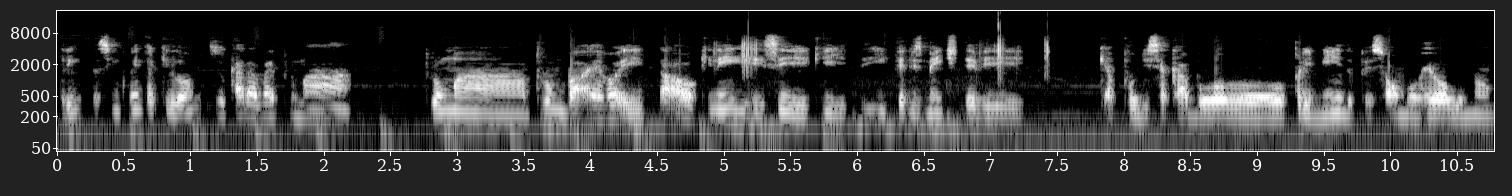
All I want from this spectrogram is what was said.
30, 50 quilômetros, o cara vai pra uma. pra uma. pra um bairro aí e tal, que nem esse que infelizmente teve. que a polícia acabou oprimindo, o pessoal morreu algumas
